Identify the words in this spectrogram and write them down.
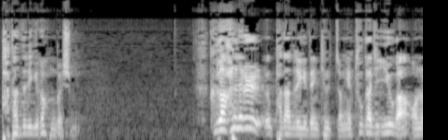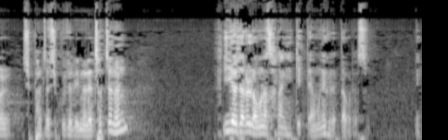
받아들이기로 한 것입니다. 그가 할례를 받아들이게 된 결정에 두 가지 이유가 오늘 18절, 19절에 있는데 첫째는 이 여자를 너무나 사랑했기 때문에 그랬다고 그랬습니다. 예,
